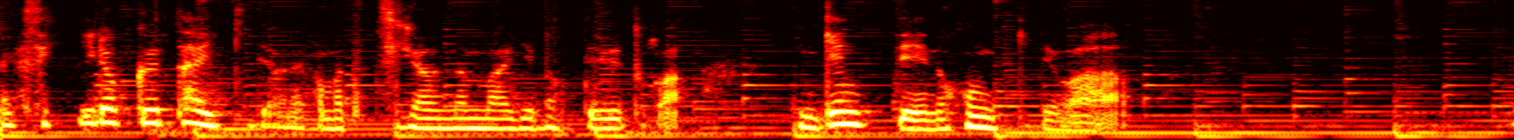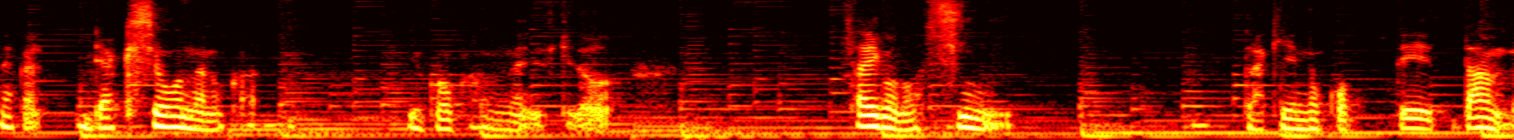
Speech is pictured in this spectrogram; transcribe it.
なんか赤緑大気ではなんかまた違う名前で載ってるとか、限定の本記では、なんか略称なのかよくわかんないですけど、最後の神だけ残って、男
